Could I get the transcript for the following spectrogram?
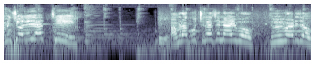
আমি চলে যাচ্ছি। আমরা গুছ গাছি নাইবো তুমি বাড়ি যাও।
